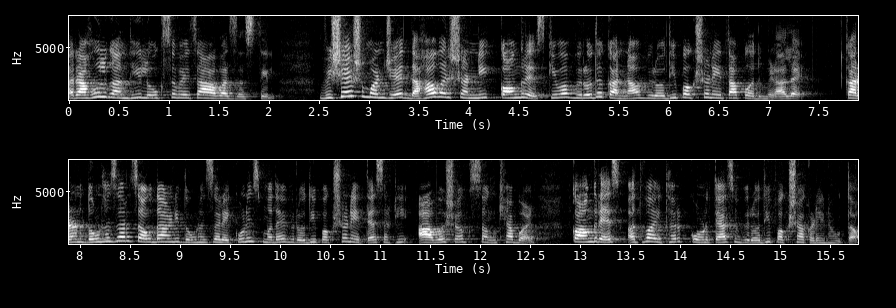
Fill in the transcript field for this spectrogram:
राहुल गांधी लोकसभेचा आवाज असतील. विशेष म्हणजे दहा वर्षांनी काँग्रेस किंवा विरोधकांना विरोधी पक्षनेता पद मिळालंय. कारण दोन हजार चौदा आणि दोन हजार एकोणीसमध्ये विरोधी विरोधी पक्षनेत्यासाठी आवश्यक संख्याबळ काँग्रेस अथवा इतर कोणत्याच विरोधी पक्षाकडे नव्हतं.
